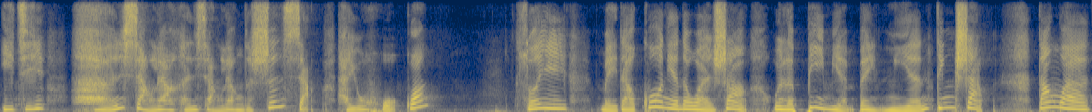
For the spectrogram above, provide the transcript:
以及很响亮、很响亮的声响，还有火光。所以每到过年的晚上，为了避免被年盯上，当晚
